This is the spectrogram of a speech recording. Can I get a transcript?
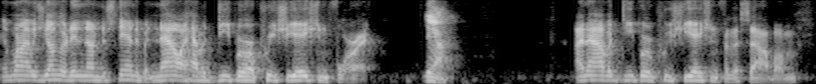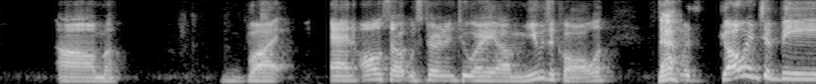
and when I was younger, I didn't understand it, but now I have a deeper appreciation for it. Yeah. I now have a deeper appreciation for this album. Um, but and also it was turned into a um, musical that Yeah. was going to be.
